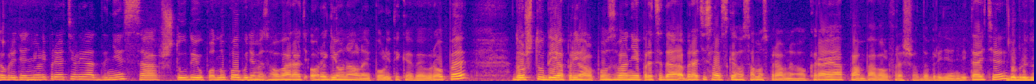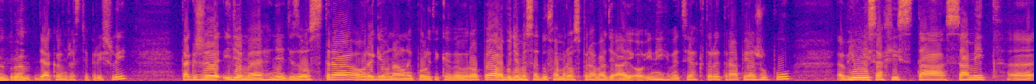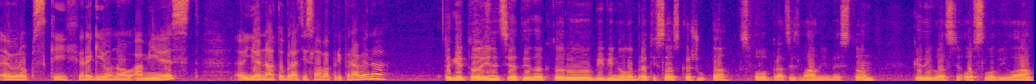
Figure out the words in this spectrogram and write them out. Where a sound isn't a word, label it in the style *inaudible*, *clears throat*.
Dobrý deň, milí priatelia. Dnes sa v štúdiu pod Lupou budeme zhovárať o regionálnej politike v Európe. Do štúdia prijal pozvanie predseda Bratislavského samozprávneho kraja, pán Pavol Frešo. Dobrý deň, vitajte. Dobrý deň, Prem. Ďakujem, že ste prišli. Takže ideme hneď z Ostra o regionálnej politike v Európe, ale budeme sa, dúfam, rozprávať aj o iných veciach, ktoré trápia župu. V júli sa chystá summit e, európskych regiónov a miest. Je na to Bratislava pripravená? Tak je to iniciatíva, ktorú vyvinula Bratislavská župa v spolupráci s hlavným mestom, kedy vlastne oslovila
